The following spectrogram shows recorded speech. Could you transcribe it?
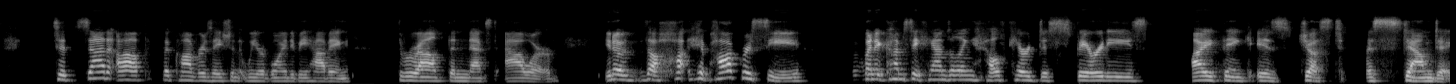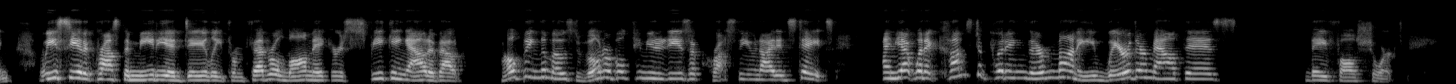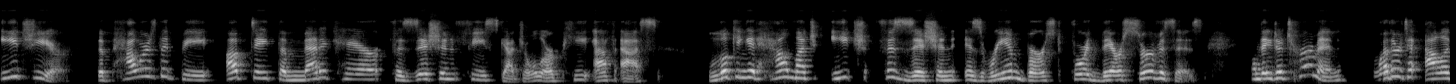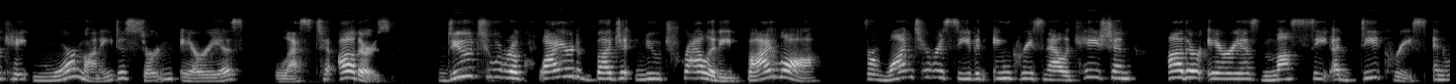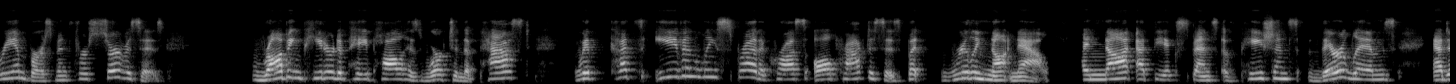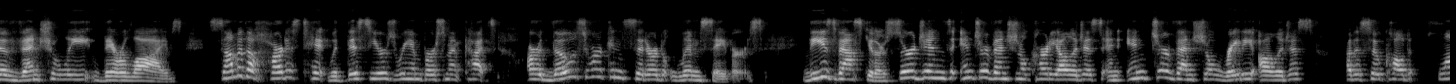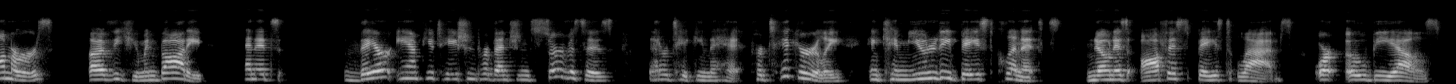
to set up the conversation that we are going to be having throughout the next hour. You know, the hypocrisy when it comes to handling healthcare disparities, I think is just astounding. We see it across the media daily from federal lawmakers speaking out about helping the most vulnerable communities across the United States. And yet, when it comes to putting their money where their mouth is, they fall short. Each year, the powers that be update the Medicare Physician Fee Schedule, or PFS, looking at how much each physician is reimbursed for their services. And they determine whether to allocate more money to certain areas, less to others. Due to a required budget neutrality by law, for one to receive an increase in allocation, other areas must see a decrease in reimbursement for services. Robbing Peter to pay Paul has worked in the past with cuts evenly spread across all practices, but really not now, and not at the expense of patients, their limbs, and eventually their lives. Some of the hardest hit with this year's reimbursement cuts are those who are considered limb savers. These vascular surgeons, interventional cardiologists, and interventional radiologists are the so called plumbers of the human body. And it's their amputation prevention services that are taking the hit, particularly in community based clinics known as office based labs or OBLs.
